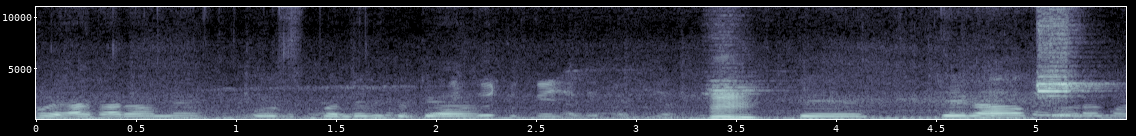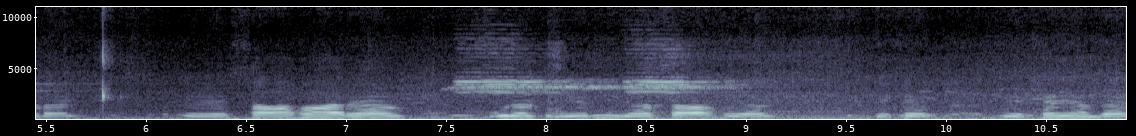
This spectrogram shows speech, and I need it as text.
ਹੋਇਆ ਸਾਰਾ ਉਹਨੇ ਉਸ ਬੰਦੇ ਨੂੰ ਚੁੱਕਿਆ। ਹੂੰ। ਤੇ ਤੇਰਾ ਮਾੜਾ ਮਾੜਾ ਸਾਫ਼ ਆ ਰਿਹਾ ਪੂਰਾ ਕਲੀਅਰ ਨਹੀਂ ਰਿਹਾ ਸਾਫ਼ ਹੋਇਆ ਦੇਖਿਆ ਵੇਖਿਆ ਜਾਂਦਾ।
